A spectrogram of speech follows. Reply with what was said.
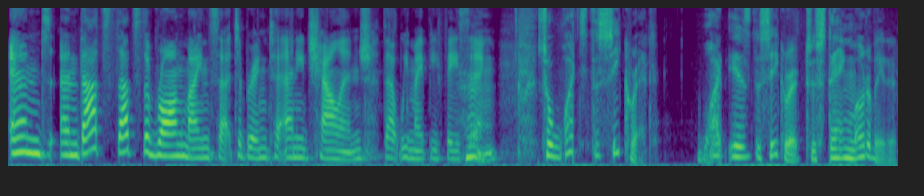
And and that's that's the wrong mindset to bring to any challenge that we might be facing. Hmm. So what's the secret? What is the secret to staying motivated?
